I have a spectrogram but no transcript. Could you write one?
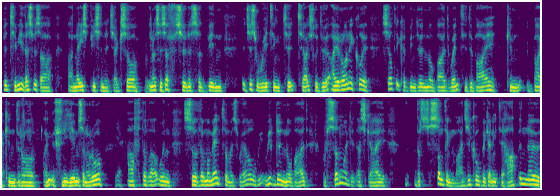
But to me, this was a, a nice piece in the jigsaw. You know, it's as if Souness had been just waiting to, to actually do it. Ironically, Celtic had been doing no bad, went to Dubai, came back and draw, I think, three games in a row yeah. after that one. So the momentum as well, we, we're doing no bad. We've suddenly got this guy, there's just something magical beginning to happen now,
